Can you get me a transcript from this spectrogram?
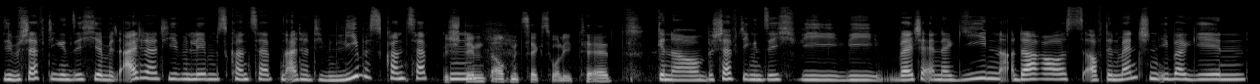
sie beschäftigen sich hier mit alternativen Lebenskonzepten, alternativen Liebeskonzepten. Bestimmt auch mit Sexualität. Genau, beschäftigen sich, wie, wie, welche Energien daraus auf den Menschen übergehen,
